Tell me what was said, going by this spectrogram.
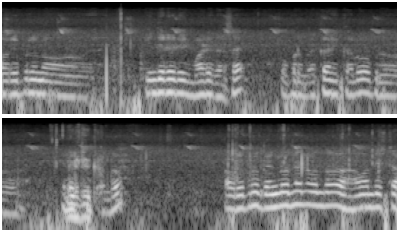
ಅವರಿಬ್ಬರೂ ಇಂಜಿನಿಯರಿಂಗ್ ಮಾಡಿದ್ದಾರೆ ಸರ್. ಒಬ್ಬರು ಮೆಕ್ಯಾನಿಕಲು ಒಬ್ಬರು ಎಲೆಕ್ಟ್ರಿಕಲ್ಲು ಅವರಿಬ್ಬರು ಬೆಂಗಳೂರಿನಲ್ಲಿ ಒಂದು, ಒಂದಿಷ್ಟು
